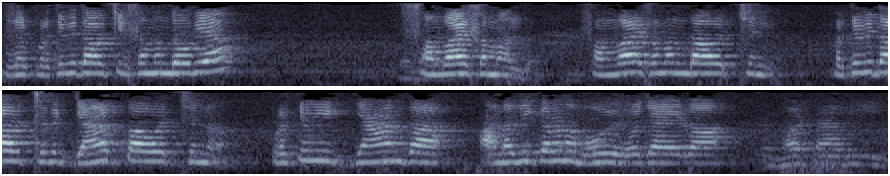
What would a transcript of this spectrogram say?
जैसे प्रतियोगितावच्छिन्न संबंध हो गया, समवाय संबंध। समवाय संबंधावच्छिन्न प्रतियोगितावच्छिन्न ज्ञानत्वावच्छिन्न। प्रतियोगी ज्ञान का अनधिकरण हो जाएगा। आदि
